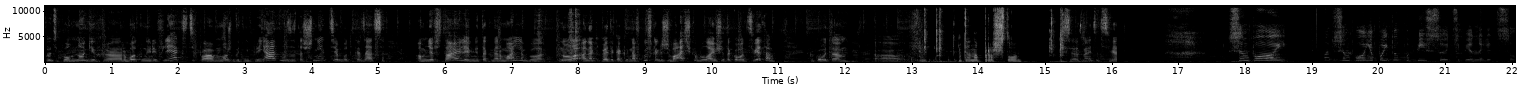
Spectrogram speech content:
Ну, типа, у многих э, работный рефлекс, типа, может быть неприятно, затошнит, тебе будет казаться. А мне вставили, и мне так нормально было. Ну, она какая-то как на вкус, как жвачка была, еще такого цвета, какого-то... э, Это она про что? фуксия, знаете, цвет. Сэмпай, сэмпай, я пойду пописаю тебе на лицо.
